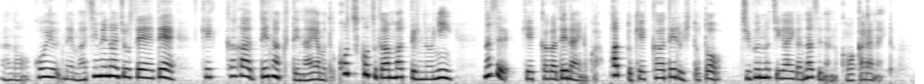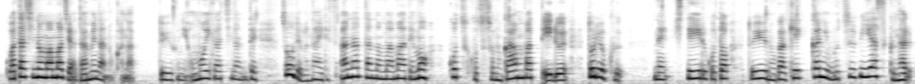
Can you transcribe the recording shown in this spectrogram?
あのこういうね真面目な女性で結果が出なくて悩むとコツコツ頑張ってるのになぜ結果が出ないのかパッと結果が出る人と自分の違いがなぜなのかわからないと。私のままじゃダメなのかなというふうに思いがちなのでそうではないです。あなたのままでもコツコツその頑張っている努力ねしていることというのが結果に結びやすくなる。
